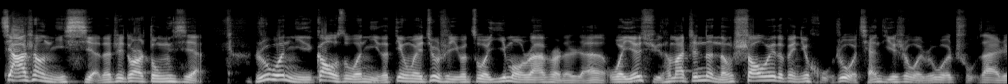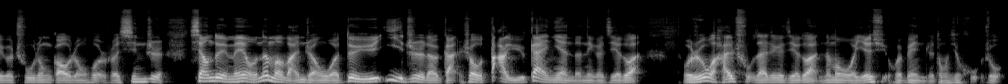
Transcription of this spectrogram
加上你写的这段东西，如果你告诉我你的定位就是一个做 emo rapper 的人，我也许他妈真的能稍微的被你唬住。前提是我如果处在这个初中、高中，或者说心智相对没有那么完整，我对于意志的感受大于概念的那个阶段，我如果还处在这个阶段，那么我也许会被你这东西唬住。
